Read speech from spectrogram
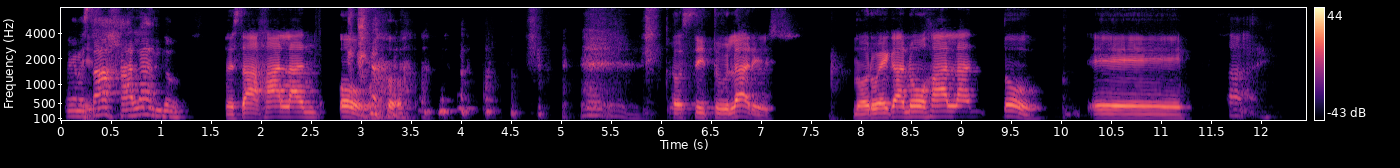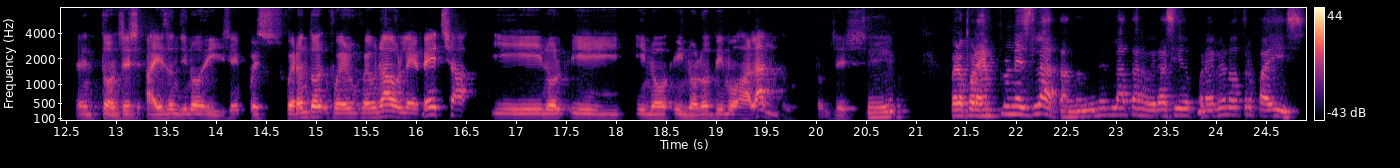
Porque no estaba jalando. No estaba Haaland o los titulares. Noruega no Haaland no. Eh, entonces ahí es donde uno dice, pues fueron fue, fue, una doble fecha y no, y, y, no, y no los vimos jalando. Entonces... Sí, pero por ejemplo un Slatan, donde un Slatan hubiera sido ponerlo en otro país.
